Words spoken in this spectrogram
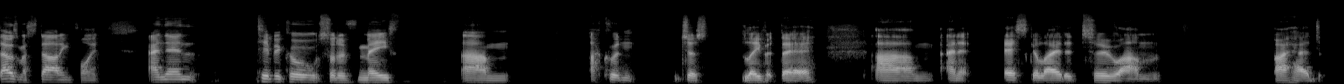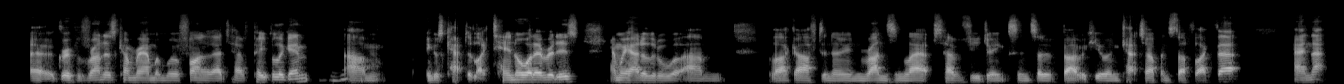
that was my starting. And then typical sort of me, um, I couldn't just leave it there. Um, and it escalated to um, I had a group of runners come around when we were finally allowed to have people again. Mm-hmm. Um, I think it was capped at like 10 or whatever it is. And we had a little um, like afternoon runs and laps, have a few drinks and sort of barbecue and catch up and stuff like that. And that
